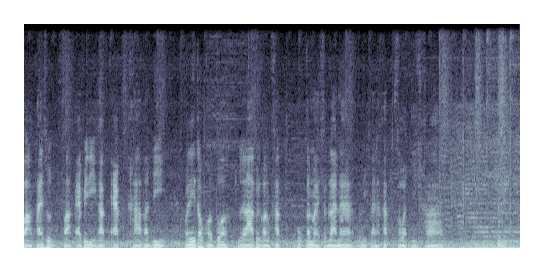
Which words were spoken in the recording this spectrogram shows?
ฝากท้ายสุดฝากแอปดีครับแอปคาบัดดี้วันนี้ต้องขอตัวลาไปก่อนครับพบกันใหม่สัปดาห์หน้าวันนี้ไปแล้วครับ สวัสดีครับ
